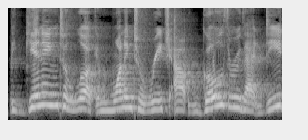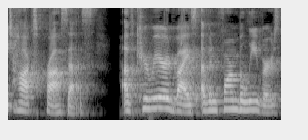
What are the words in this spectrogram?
beginning to look and wanting to reach out, go through that detox process of career advice, of informed believers,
